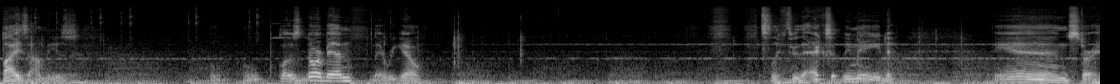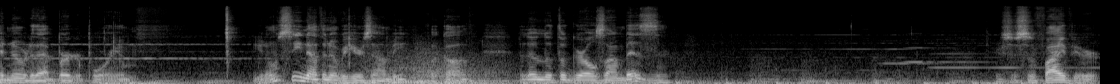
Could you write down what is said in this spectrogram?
Bye, zombies. Close the door, Ben. There we go. Let's leave through the exit we made. And start heading over to that Burgerporium. You don't see nothing over here, zombie. Fuck off. Hello, little girl zombies. There's a survivor,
